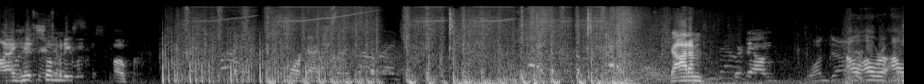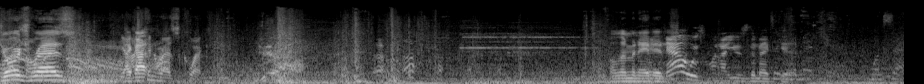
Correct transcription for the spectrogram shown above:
I hit somebody with the smoke. Mork, actually. Got him. They're down. One down. I'll, I'll, I'll George I'll Rez. Yeah, I got can res quick. eliminated. And now is when I use the med kit. One sec.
